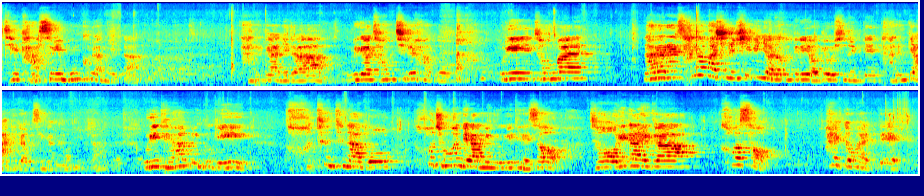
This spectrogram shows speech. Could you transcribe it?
제 가슴이 뭉클합니다. 다른 게 아니라 우리가 정치를 하고 우리 정말 나라를 사랑하시는 시민 여러분들이 여기 오시는 게 다른 게 아니라고 생각합니다. 우리 대한민국이 더 튼튼하고 더 좋은 대한민국이 돼서 저 어린아이가 커서 활동할 때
